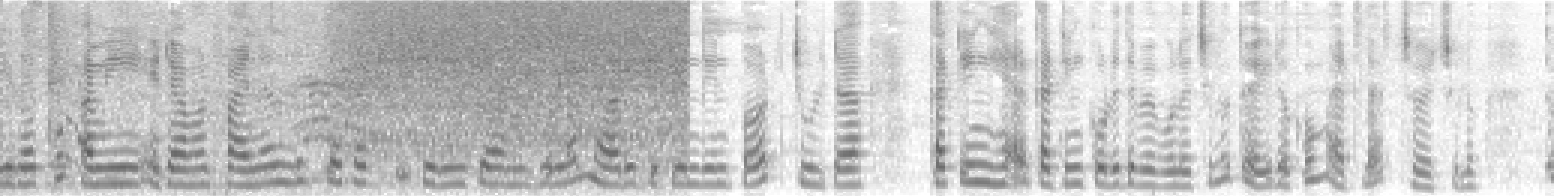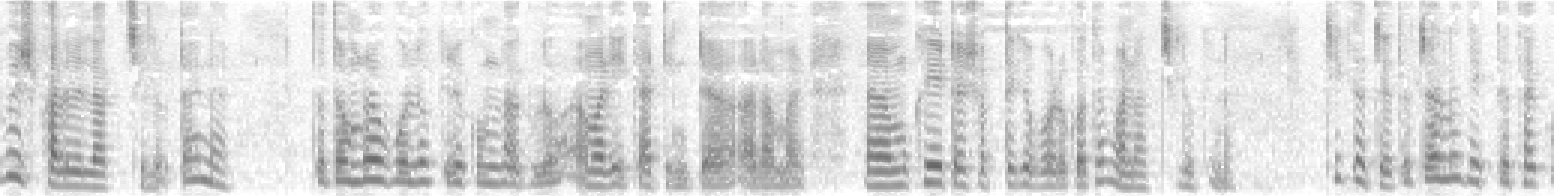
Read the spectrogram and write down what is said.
এই দেখো, আমি এটা আমার ফাইনাল লুক দেখাচ্ছি। যেদিনকে আমি বললাম আরও দু তিন দিন পর চুলটা কাটিং হেয়ার কাটিং করে দেবে বলেছিল, তো এইরকম অ্যাট লাস্ট হয়েছিল। তো বেশ ভালোই লাগছিল, তাই না? তো তোমরাও বলো কীরকম লাগল আমার এই কাটিংটা আর আমার মুখে এটা সব থেকে বড়ো কথা মানাচ্ছিল কিনা। ঠিক আছে, তো চলো দেখতে থাকো।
